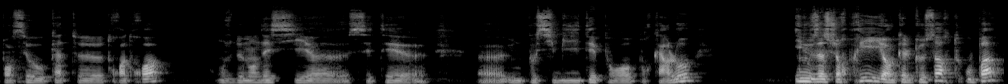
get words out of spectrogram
Pensez au 4-3-3. On se demandait si c'était une possibilité pour Carlo. Il nous a surpris en quelque sorte, ou pas,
